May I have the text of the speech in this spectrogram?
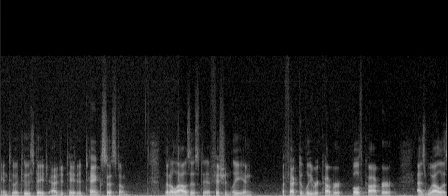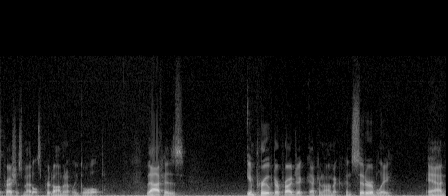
into a two-stage agitated tank system that allows us to efficiently and effectively recover both copper as well as precious metals, predominantly gold. That has improved our project economic considerably and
